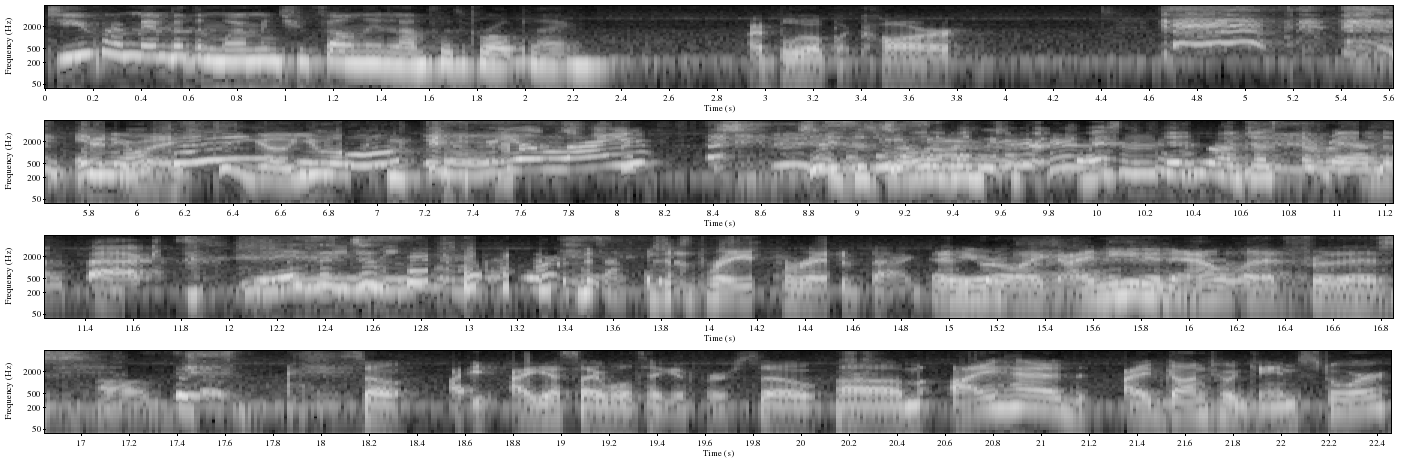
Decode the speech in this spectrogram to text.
do you remember the moment you fell in love with role playing? I blew up a car. In Anyway. Dingo, you In In real life? Is this relevant to the question or just a random fact? Is it just just bring it for random fact. and you were like i need an outlet for this Um, so I, I guess I will take it first. So um, I had I had gone to a game store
